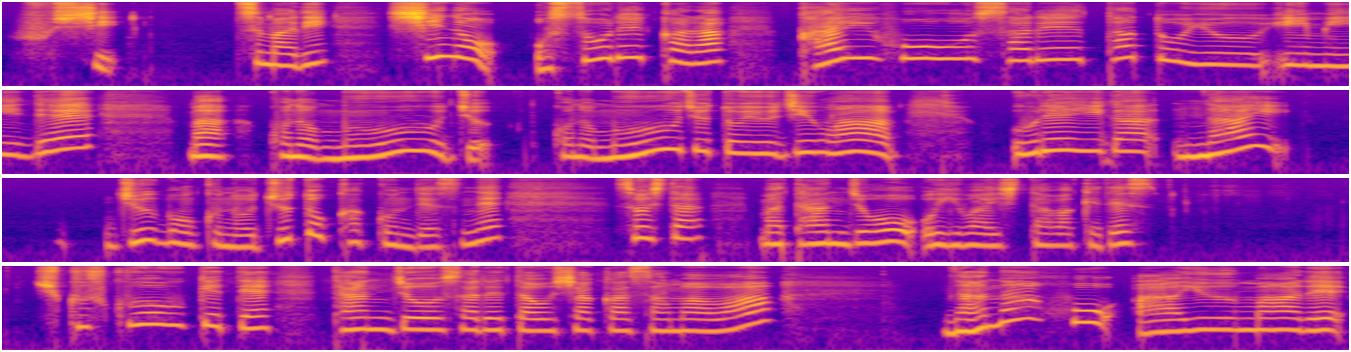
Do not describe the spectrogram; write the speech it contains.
不死つまり死の恐れから解放されたという意味で、まあ、このムージュこのムージュという字は憂いがない樹木の樹と書くんですね。そうした、まあ、誕生をお祝いしたわけです。祝福を受けて誕生されたお釈迦様は七歩歩まれ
